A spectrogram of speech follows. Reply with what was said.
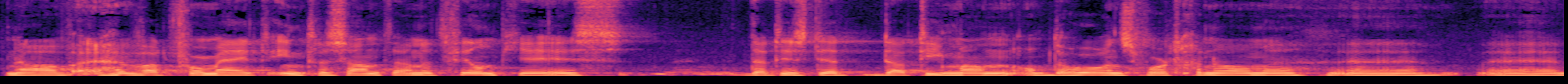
Nou, wat voor mij het interessante aan het filmpje is... dat is dat, dat die man op de horens wordt genomen... eh, eh,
